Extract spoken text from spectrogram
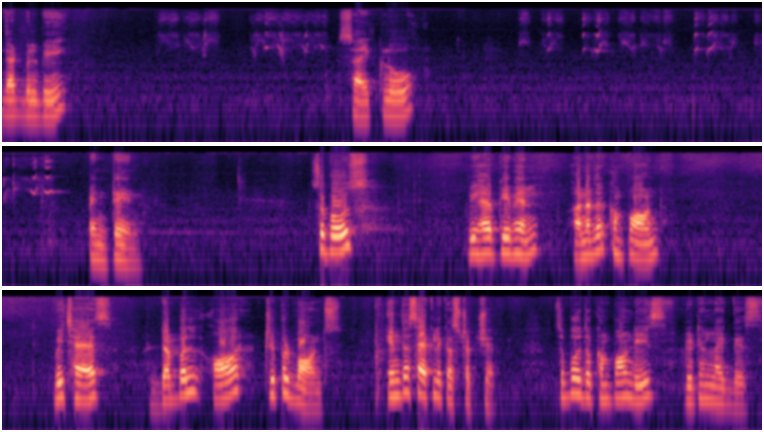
that will be cyclopentane. Suppose we have given another compound which has double or triple bonds in the cyclic structure. Suppose the compound is written like this.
